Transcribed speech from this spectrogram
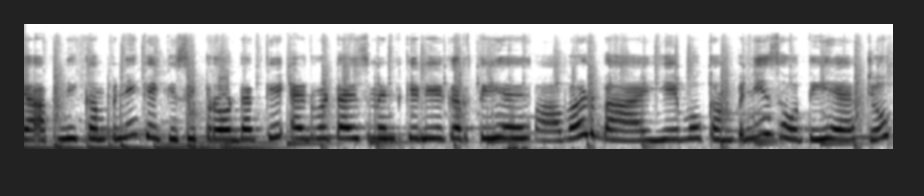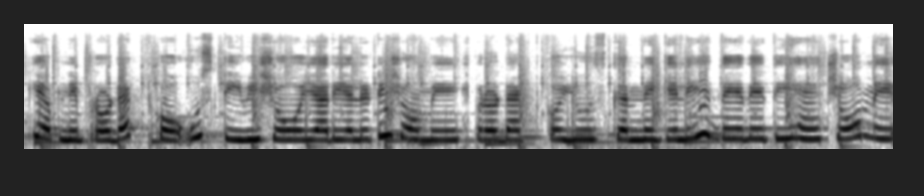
या अपनी कंपनी के किसी प्रोडक्ट के एडवर्टाइजमेंट के लिए करती है। पावर्ड बाय ये वो कंपनीज़ होती है, जो कि अपने प्रोडक्ट को उस टीवी शो या रियलिटी शो में प्रोडक्ट को यूज़ करने के लिए दे देती है। शो में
